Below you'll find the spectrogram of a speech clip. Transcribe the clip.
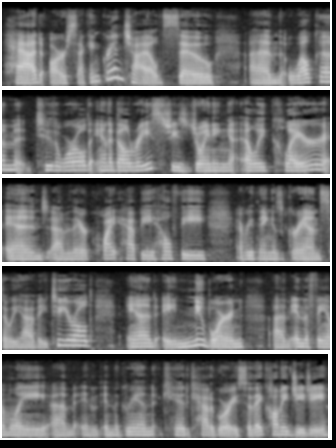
had our second grandchild. So um, welcome to the world, Annabelle Reese. She's joining Ellie Claire, and um, they are quite happy, healthy. Everything is grand. So we have a two year old and a newborn um, in the family um, in, in the grandkid category. So they call me Gigi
